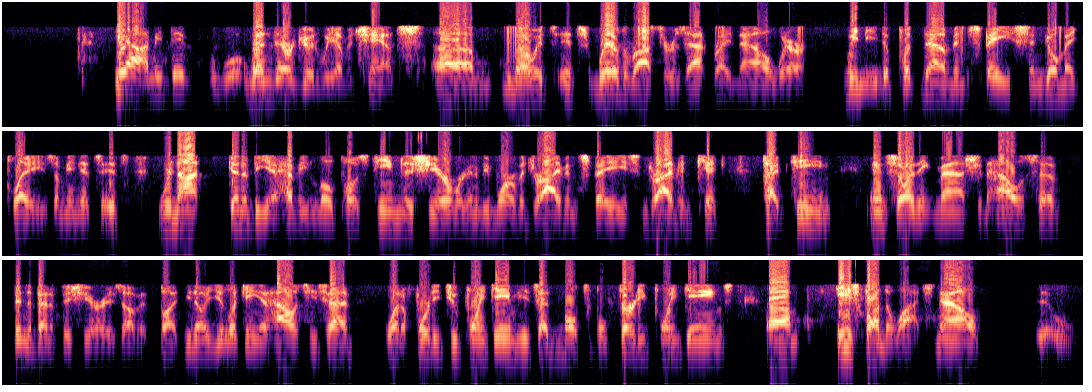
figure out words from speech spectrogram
Yeah, I mean, they when they're good, we have a chance. Um, you know, it's it's where the roster is at right now, where we need to put them in space and go make plays. I mean, it's it's we're not going to be a heavy low post team this year. We're going to be more of a drive in space drive and kick type team. And so I think Mash and House have been the beneficiaries of it. But you know, you're looking at House; he's had what a 42 point game. He's had multiple 30 point games. Um, he's fun to watch. Now,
